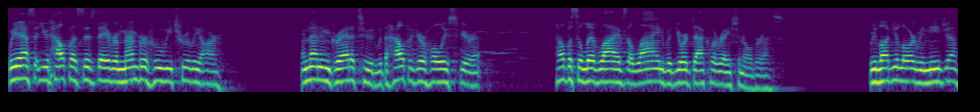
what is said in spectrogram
we ask that you'd help us this day remember who we truly are. And then, in gratitude, with the help of your Holy Spirit, help us to live lives aligned with your declaration over us. We love you, Lord. We need you.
